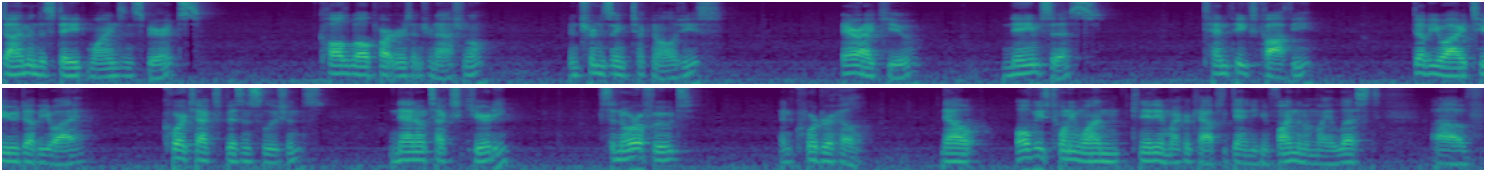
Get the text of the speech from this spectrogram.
Diamond Estate Wines and Spirits, Caldwell Partners International, Intrinsyc Technologies, AirIQ, Namsys, 10 Peaks Coffee, WI2WI, Cortex Business Solutions, Nanotech Security, Sunora Foods, and Quarterhill. Now, all these 21 Canadian microcaps, again, you can find them on my list of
